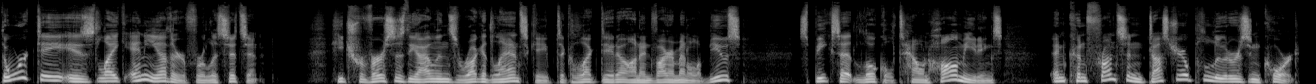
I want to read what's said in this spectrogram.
The workday is like any other for Lisitsyn. He traverses the island's rugged landscape to collect data on environmental abuse, speaks at local town hall meetings, and confronts industrial polluters in court,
